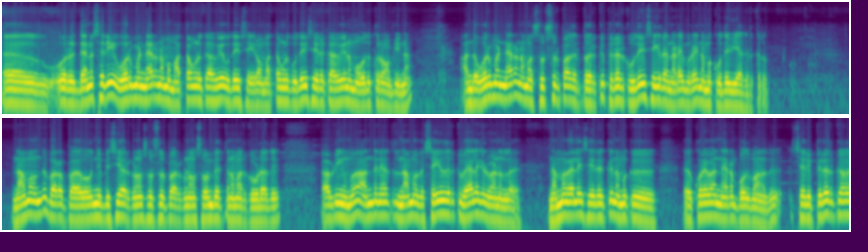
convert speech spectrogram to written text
ஒரு தினசரி ஒரு மணி நேரம் நம்ம மற்றவங்களுக்காகவே உதவி செய்கிறோம் மற்றவங்களுக்கு உதவி செய்கிறதுக்காகவே நம்ம ஒதுக்குறோம் அப்படின்னா அந்த ஒரு மணி நேரம் நம்ம சுறுசுறுப்பாக இருப்பதற்கு பிறருக்கு உதவி செய்கிற நடைமுறை நமக்கு உதவியாக இருக்கிறது. நாம் வந்து பர ப கொஞ்சம் பிஸியாக இருக்கணும் சுறுசுறுப்பாக இருக்கணும் சோம்பேறித்தனமாக இருக்கக்கூடாது அப்படிங்கும்போது அந்த நேரத்தில் நம்ம செய்வதற்கு வேலைகள் வேணும்ல. நம்ம வேலை செய்கிறதுக்கு நமக்கு குறைவான நேரம் போதுமானது. சரி பிறருக்காக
